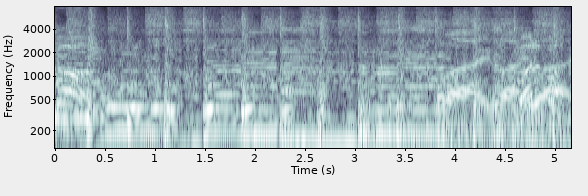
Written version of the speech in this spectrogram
פה? וואי, וואי. וואי.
